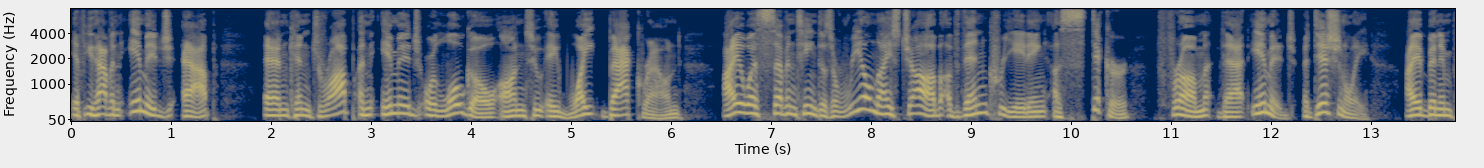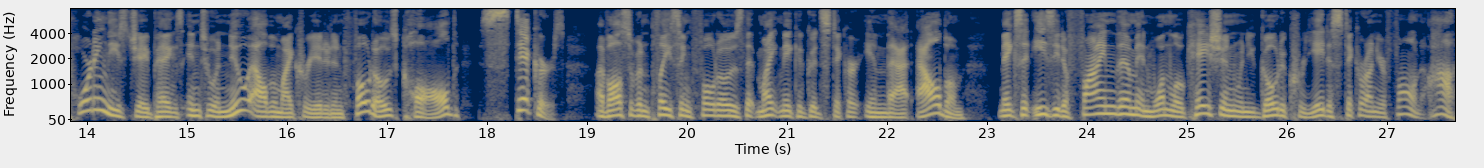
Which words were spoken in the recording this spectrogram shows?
If you have an image app and can drop an image or logo onto a white background, iOS 17 does a real nice job of then creating a sticker from that image. Additionally, I have been importing these JPEGs into a new album I created in Photos called Stickers. I've also been placing photos that might make a good sticker in that album. Makes it easy to find them in one location when you go to create a sticker on your phone. Ah,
